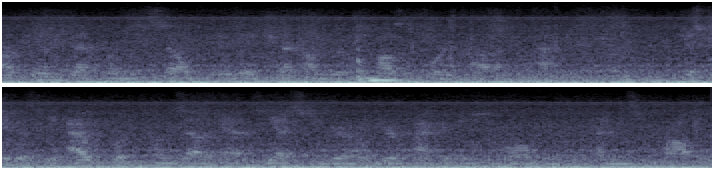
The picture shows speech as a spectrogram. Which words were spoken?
RPM definitely itself is a check on the repository, not on the package. Just because the output comes out as, yes, your, your package is involved in a dependency problem.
